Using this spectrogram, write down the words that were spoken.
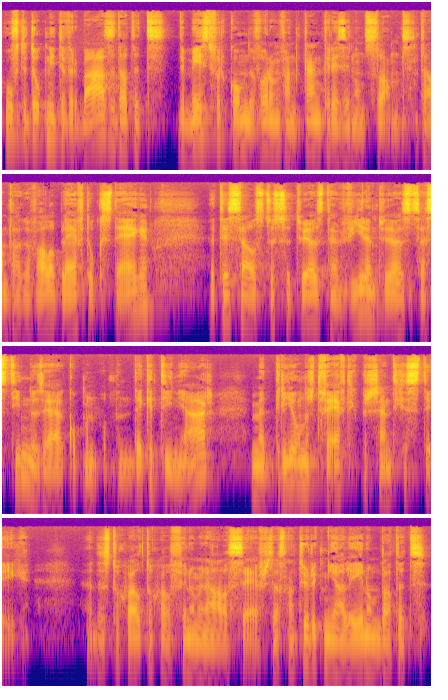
hoeft het ook niet te verbazen dat het de meest voorkomende vorm van kanker is in ons land. Het aantal gevallen blijft ook stijgen. Het is zelfs tussen 2004 en 2016, dus eigenlijk op een, op een dikke tien jaar, met 350% gestegen. Dat is toch wel, toch wel fenomenale cijfers. Dat is natuurlijk niet alleen omdat het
